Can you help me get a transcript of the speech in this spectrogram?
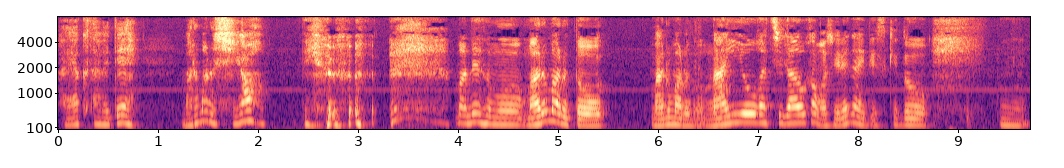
早く食べてまるしようっていう まあねそのまるとまるの内容が違うかもしれないですけど、うん、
